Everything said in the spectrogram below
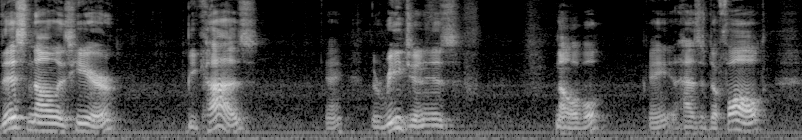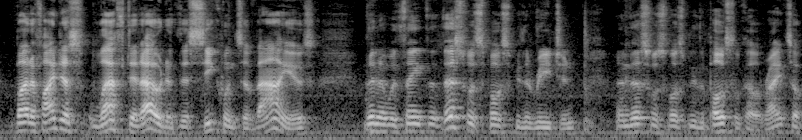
this null is here because okay, the region is nullable. Okay, it has a default, but if I just left it out of this sequence of values, then it would think that this was supposed to be the region and this was supposed to be the postal code, right? So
